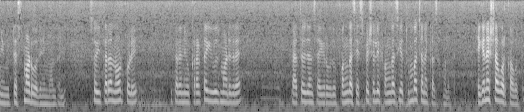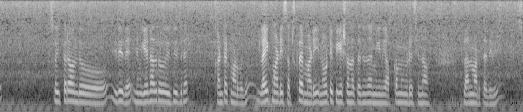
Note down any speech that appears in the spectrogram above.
ನೀವು ಟೆಸ್ಟ್ ಮಾಡ್ಬೋದು ನಿಮ್ಮ ಹೊಲದಲ್ಲಿ. ಸೊ ಈ ಥರ ನೋಡ್ಕೊಳ್ಳಿ. ಈ ಥರ ನೀವು ಕರೆಕ್ಟಾಗಿ ಯೂಸ್ ಮಾಡಿದರೆ ಪ್ಯಾಥೋಜನ್ಸ್ ಆಗಿರ್ಬೋದು ಫಂಗಸ್ ಎಸ್ಪೆಷಲಿ ಫಂಗಸ್ಗೆ ತುಂಬ ಚೆನ್ನಾಗಿ ಕೆಲಸ ಮಾಡುತ್ತೆ. ಎಗನೆಸ್ಟಾಗಿ ವರ್ಕ್ ಆಗುತ್ತೆ? ಸೊ ಈ ಥರ ಒಂದು ಇದಿದೆ. ನಿಮ್ಗೇನಾದರೂ ಇದಿದ್ರೆ ಕಾಂಟ್ಯಾಕ್ಟ್ ಮಾಡ್ಬೋದು. ಲೈಕ್ ಮಾಡಿ ಸಬ್ಸ್ಕ್ರೈಬ್ ಮಾಡಿ. ನೋಟಿಫಿಕೇಷನ್ ಹತ್ತದಿಂದ ನಿಮಗೆ ಅಪ್ಕಮಿಂಗ್ ವೀಡಿಯೋಸ್ ಇನ್ನೂ ಪ್ಲಾನ್ ಮಾಡ್ತಾ ಇದ್ದೀವಿ ಸೊ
